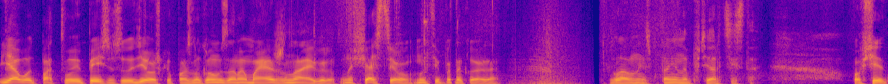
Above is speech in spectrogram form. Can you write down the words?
я вот под твою песню с этой девушкой познакомился, она моя жена. Я говорю, ну, счастья вам. Ну, типа такое, да. Главное испытание на пути артиста. Вообще,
